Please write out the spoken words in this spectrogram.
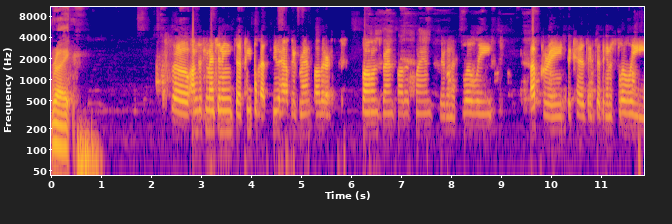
Right. So I'm just mentioning to people that do have their grandfather phones, grandfather plans, they're going to slowly upgrade because they said they're going to slowly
